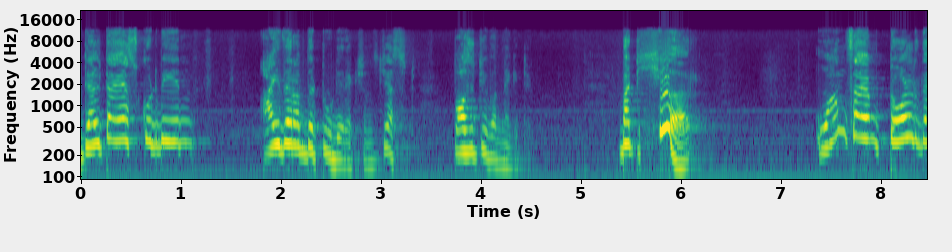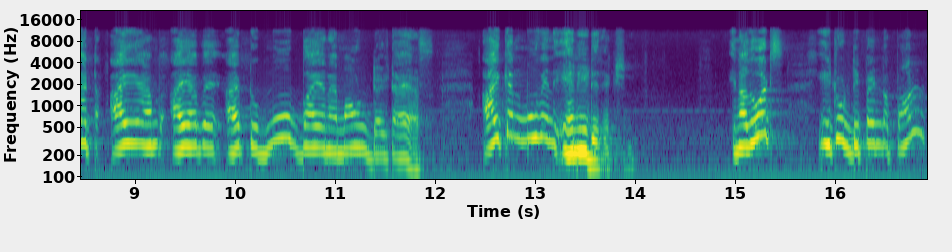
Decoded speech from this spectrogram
delta s could be in either of the two directions, just positive or negative. But here, once I am told that I am I have a I have to move by an amount delta s, I can move in any direction. In other words, it would depend upon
